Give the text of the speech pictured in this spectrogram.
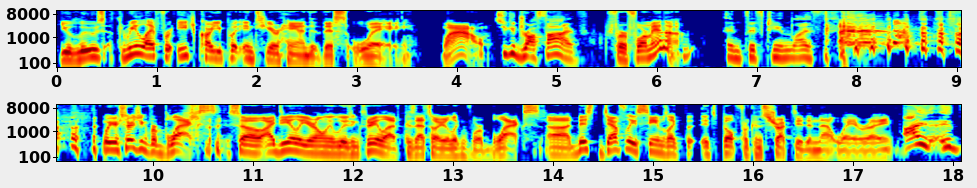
You lose three life for each card you put into your hand this way. Wow. So you could draw five For four mana. and 15 life. Well, you're searching for Blex, so ideally you're only losing three life because that's all you're looking for, Blex. Uh, this definitely seems like the, it's built for constructed in that way, right? I it,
